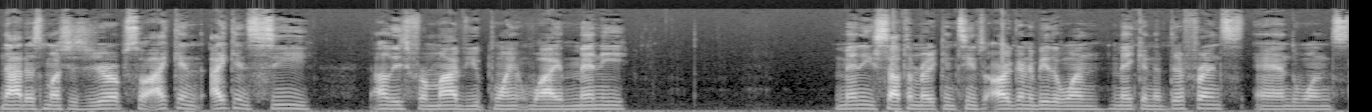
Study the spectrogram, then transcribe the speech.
not as much as Europe, so I can I can see, at least from my viewpoint, why many many South American teams are going to be the one making a difference and the ones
